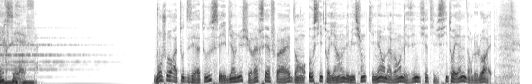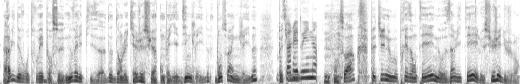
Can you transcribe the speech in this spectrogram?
RCF. Bonjour à toutes et à tous et bienvenue sur RCF Loiret dans Aux Citoyens, l'émission qui met en avant les initiatives citoyennes dans le Loiret. Ravi de vous retrouver pour ce nouvel épisode dans lequel je suis accompagné d'Ingrid. Bonsoir Ingrid. Bonsoir Edwin. Bonsoir. Peux-tu nous présenter nos invités et le sujet du jour?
